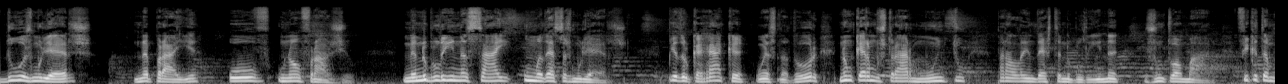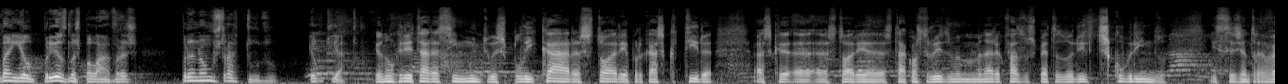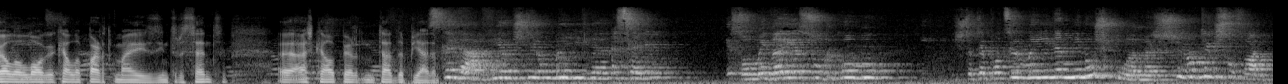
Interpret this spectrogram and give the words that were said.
Duas mulheres, na praia, houve um naufrágio. Na neblina sai uma dessas mulheres. Pedro Carraca, o encenador, não quer mostrar muito para além desta neblina junto ao mar. Fica também ele preso nas palavras para não mostrar tudo. É o teatro. Eu não queria estar assim muito a explicar a história, porque acho que tira, acho que a, a, história está construída de uma maneira que faz o espectador ir descobrindo. E se a gente revela logo aquela parte mais interessante, uh, acho que ela perde metade da piada. Se calhar devíamos ter uma ilha, a sério. É só uma ideia sobre como. Isto até pode ser uma ilha minúscula, mas não temos telefone.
